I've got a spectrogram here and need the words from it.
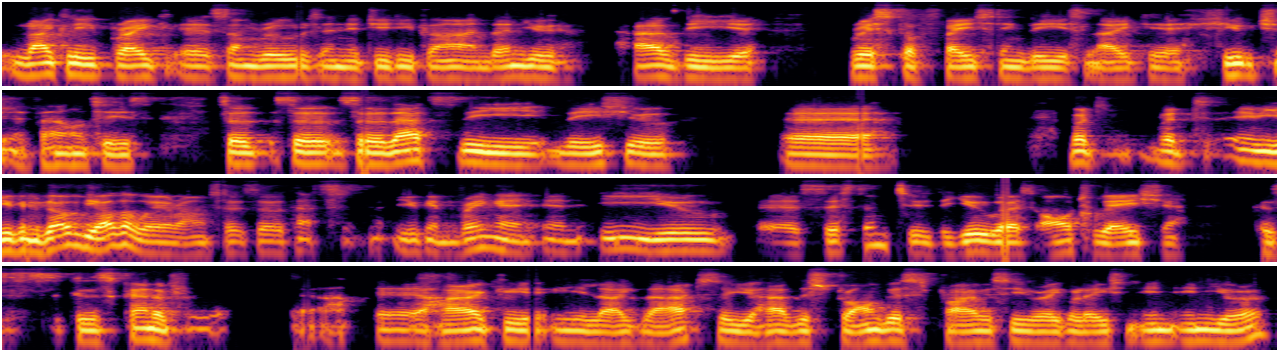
likely break uh, some rules in the GDPR, and then you have the risk of facing these like uh, huge penalties. So so so that's the the issue. Uh, but but you can go the other way around. So so that's you can bring a, an EU uh, system to the US or to Asia because because it's kind of a hierarchy like that. So you have the strongest privacy regulation in in Europe.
